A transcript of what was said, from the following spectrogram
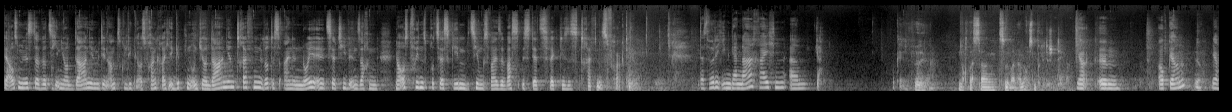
Der Außenminister wird sich in Jordanien mit den Amtskollegen aus Frankreich, Ägypten und Jordanien treffen. Wird es eine neue Initiative in Sachen Nahostfriedensprozess geben, beziehungsweise was ist der Zweck dieses Treffens, fragt er. Das würde ich Ihnen gerne nachreichen. Ähm, ja. Okay. Ich würde noch was sagen zu einem anderen außenpolitischen Thema. Ja, ähm, Auch gerne? Ja. Ja,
